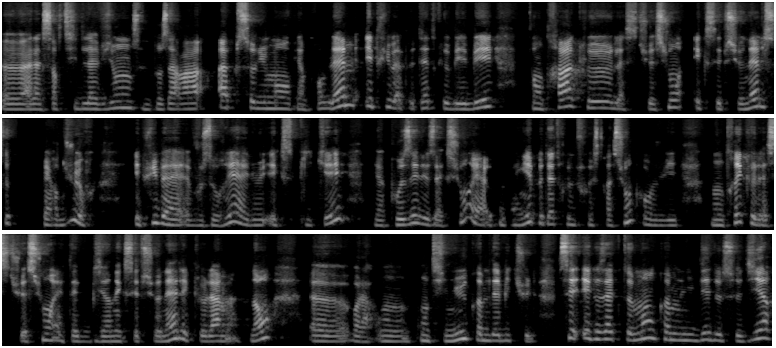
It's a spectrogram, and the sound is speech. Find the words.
euh, à la sortie de l'avion, ça ne posera absolument aucun problème. Et puis, bah, peut-être que bébé tentera que la situation exceptionnelle se perdure et puis, ben, vous aurez à lui expliquer et à poser des actions et à accompagner peut-être une frustration pour lui montrer que la situation était bien exceptionnelle et que là, maintenant, euh, voilà, on continue comme d'habitude. C'est exactement comme l'idée de se dire,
